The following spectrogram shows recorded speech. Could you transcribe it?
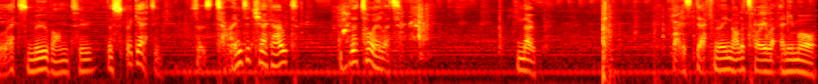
Let's move on to the spaghetti. So it's time to check out the toilet. Nope. That is definitely not a toilet anymore.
